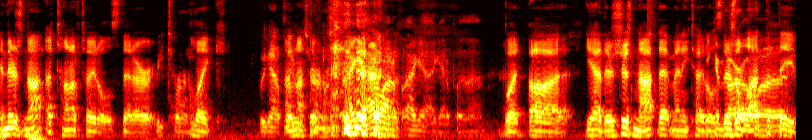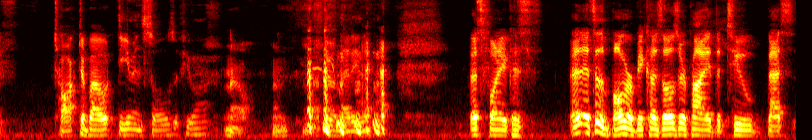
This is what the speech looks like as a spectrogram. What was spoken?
and there's not a ton of titles that are Returnal. like. We got to play I'm not doing Returnal. that. I, got- I want to. I got. I got to play that. But uh, yeah, there's just not that many titles. can There's a borrow, lot uh, that they've talked about. Demon's Souls, if you want. No, I'm not doing that either. That's funny because it's a bummer because those are probably the two best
